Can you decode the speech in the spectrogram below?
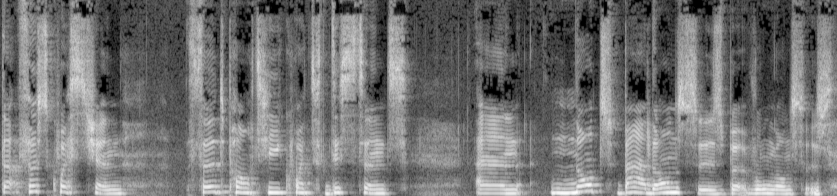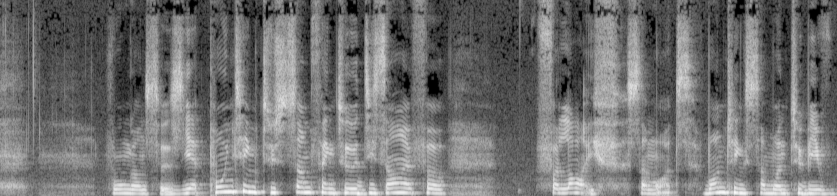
that first question third party, quite distant, and not bad answers, but wrong answers. wrong answers, yet pointing to something, to a desire for for life, somewhat, wanting someone to be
